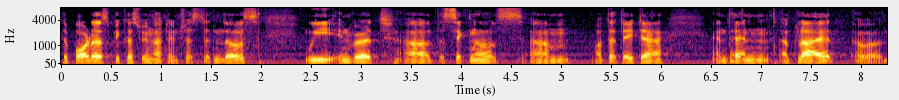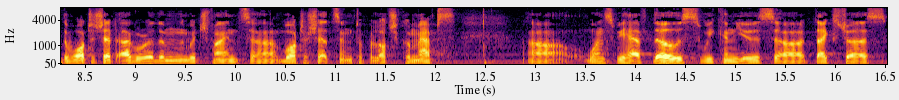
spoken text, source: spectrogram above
the borders because we're not interested in those. We invert the signals um, or the data and then apply the watershed algorithm, which finds watersheds in topological maps Uh, once we have those, we can use uh, Dijkstra's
